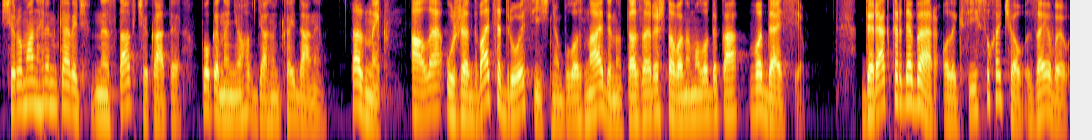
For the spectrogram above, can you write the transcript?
що Роман Гринкевич не став чекати, поки на нього вдягнуть кайдани, та зник. Але уже 22 січня було знайдено та заарештовано молодика в Одесі. Директор ДБР Олексій Сухачов заявив,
